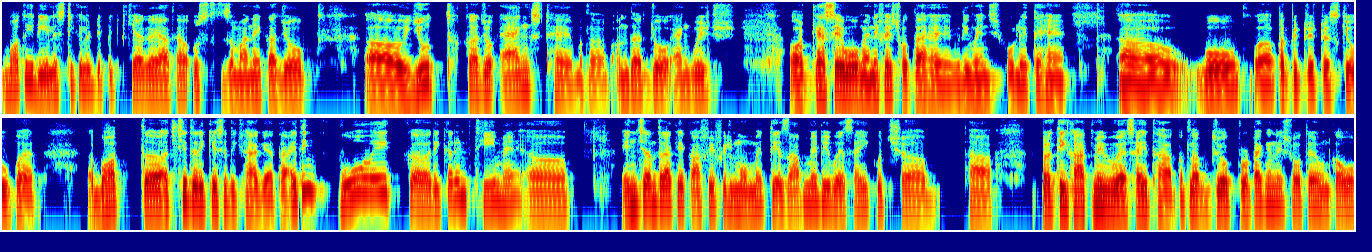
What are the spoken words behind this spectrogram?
बहुत ही रियलिस्टिकली डिपिक्ट किया गया था उस जमाने का जो यूथ का जो एंगस्ट है मतलब अंदर जो एंग्विश और कैसे वो मैनिफेस्ट होता है रिवेंज वो लेते हैं वो परपिट्रेटर्स के ऊपर, बहुत अच्छी तरीके से दिखाया गया था। आई थिंक वो एक रिकरेंट थीम है। इन चंद्रा के काफ़ी फ़िल्मों में, तेजाब में भी वैसा ही कुछ था प्रतिघात में भी वैसा ही था। मतलब जो प्रोटैगनिस्ट होते हैं, उनका वो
